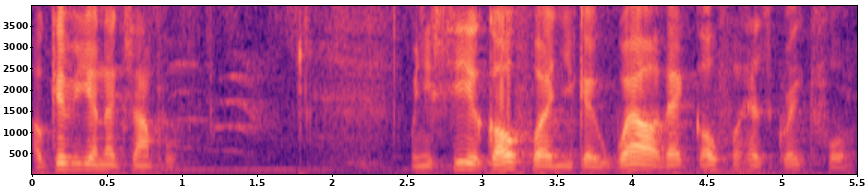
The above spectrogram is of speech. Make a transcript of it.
I'll give you an example. When you see a golfer and you go, wow, that golfer has great form.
